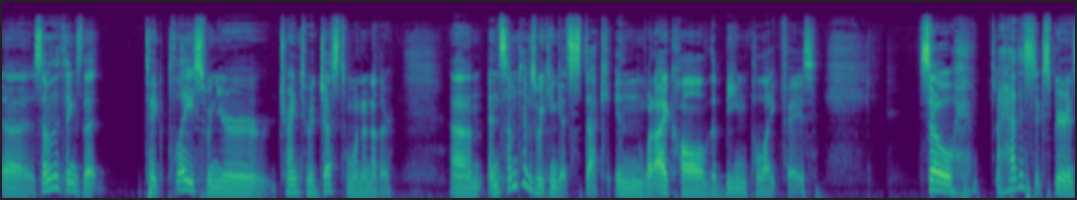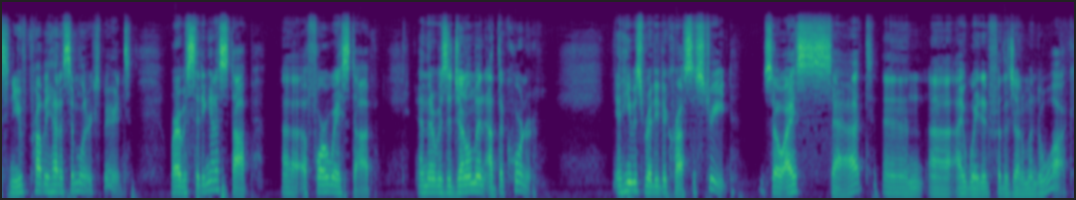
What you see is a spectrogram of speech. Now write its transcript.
uh, some of the things that take place when you're trying to adjust to one another. Um, and sometimes we can get stuck in what I call the being polite phase. So I had this experience, and you've probably had a similar experience, where I was sitting at a stop, uh, a four way stop, and there was a gentleman at the corner, and he was ready to cross the street. So I sat and uh, I waited for the gentleman to walk.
